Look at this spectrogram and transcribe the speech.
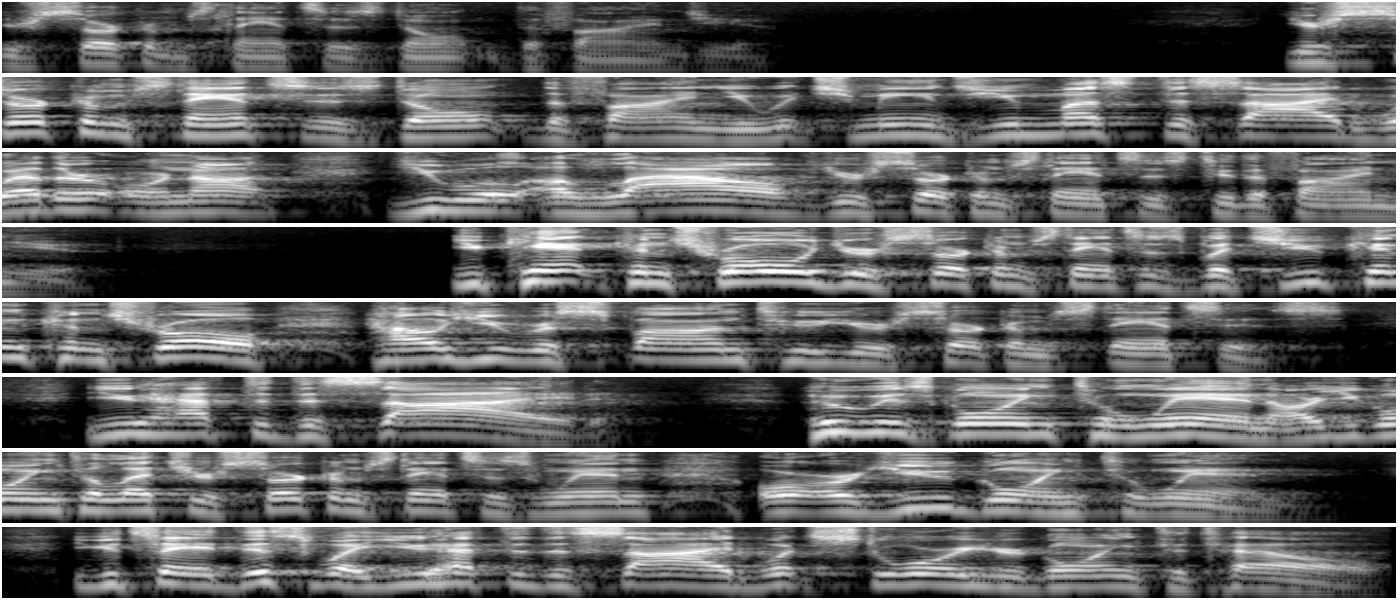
your circumstances don't define you. Your circumstances don't define you, which means you must decide whether or not you will allow your circumstances to define you. You can't control your circumstances, but you can control how you respond to your circumstances. You have to decide who is going to win? Are you going to let your circumstances win or are you going to win? You could say it this way you have to decide what story you're going to tell.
